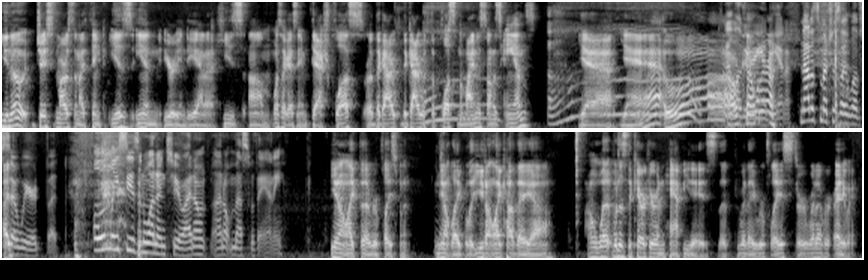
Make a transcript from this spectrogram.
You know, Jason Marsden, I think, is in Erie, Indiana. He's um, what's that guy's name? Dash Plus, or the guy, the guy with the plus and the minus on his hands. Oh, Yeah, yeah. Oh, I love Erie, around. Indiana. Not as much as I love So Weird, but only season one and two. I don't I don't mess with Annie. You don't like the replacement. You don't like you don't like how they uh oh what what is the character in Happy Days that were they replaced or whatever. Anyway.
